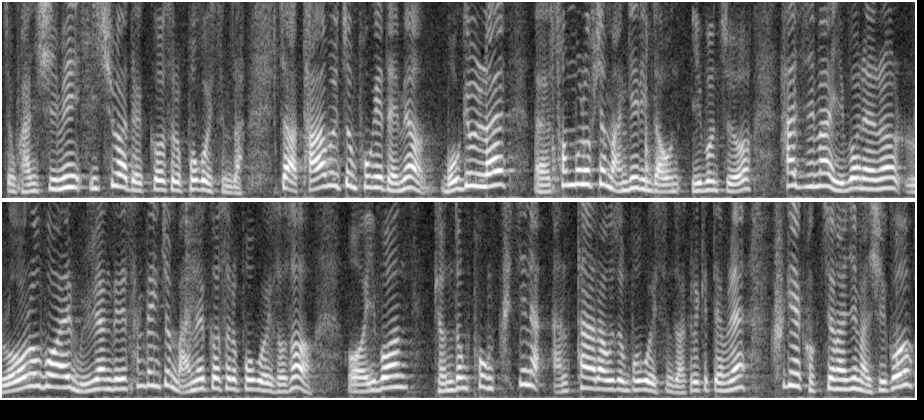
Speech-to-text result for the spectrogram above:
좀 관심이 이슈화 될 것으로 보고 있습니다. 자, 다음을 좀 보게 되면 목요일 날 에, 선물 옵션 만기일입니다. 온- 이번 주. 하지만 이번에는 롤오버할 물량들이 상당히 좀 많을 것으로 보고 있어서 어, 이번 변동폭은 크지는 않다라고 좀 보고 있습니다. 그렇기 때문에 크게 걱정하지 마시고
